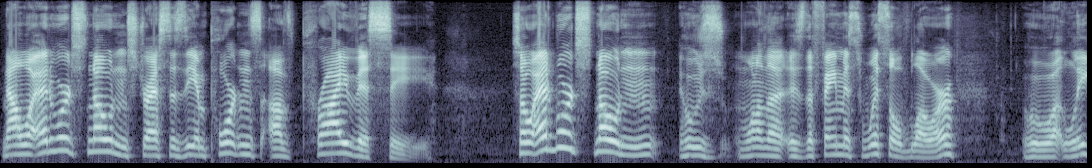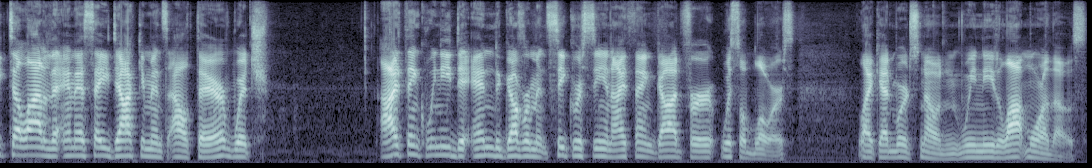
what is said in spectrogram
now, what Edward Snowden stressed is the importance of privacy. So Edward Snowden, who's one of the is the famous whistleblower who leaked a lot of the NSA documents out there, which I think we need to end government secrecy, and I thank God for whistleblowers like Edward Snowden. We need a lot more of those.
